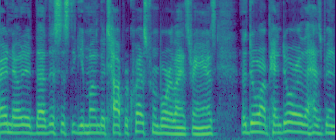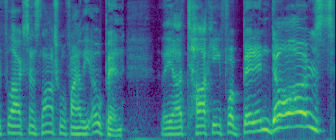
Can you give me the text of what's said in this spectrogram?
I noted that this is the, among the top requests from Borderlands fans. The door on Pandora that has been flocked since launch will finally open. They are talking forbidden doors!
